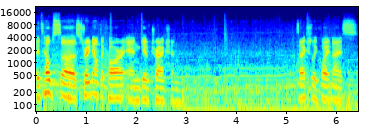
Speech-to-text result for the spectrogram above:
It helps uh, straighten out the car and give traction. It's actually quite nice.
